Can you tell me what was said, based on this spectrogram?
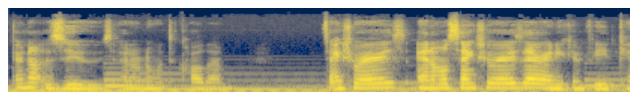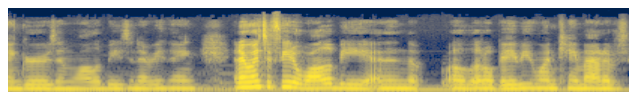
they're not zoos, I don't know what to call them sanctuaries, animal sanctuaries there, and you can feed kangaroos and wallabies and everything. And I went to feed a wallaby, and then the, a little baby one came out of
